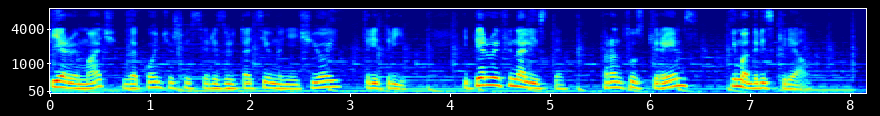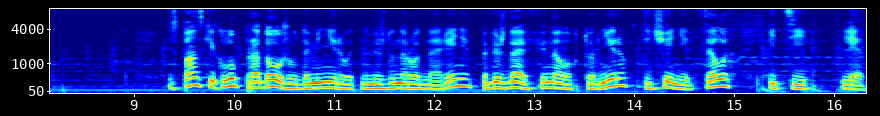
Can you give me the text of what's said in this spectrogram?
первый матч, закончившийся результативной ничьей 3-3. И первые финалисты – французский Реймс и мадридский Реал. Испанский клуб продолжил доминировать на международной арене, побеждая в финалах турниров в течение целых пяти лет.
